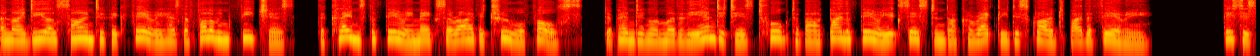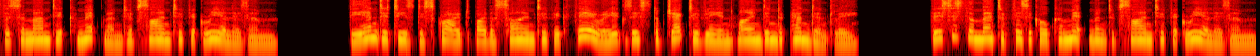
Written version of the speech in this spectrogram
an ideal scientific theory has the following features, the claims the theory makes are either true or false, depending on whether the entities talked about by the theory exist and are correctly described by the theory. This is the semantic commitment of scientific realism. The entities described by the scientific theory exist objectively and mind independently. This is the metaphysical commitment of scientific realism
